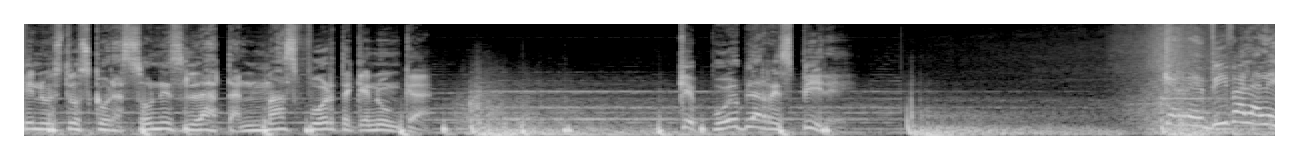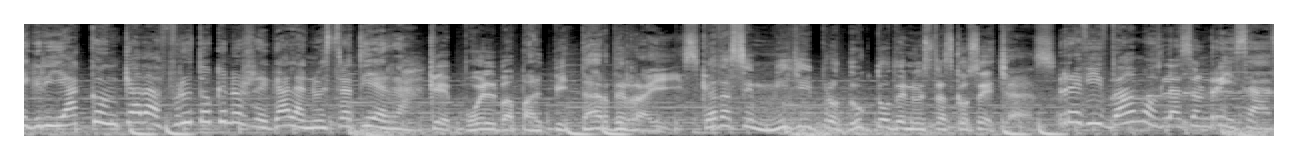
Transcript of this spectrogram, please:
Que nuestros corazones latan más fuerte que nunca. Que Puebla respire reviva la alegría con cada fruto que nos regala nuestra tierra. Que vuelva a palpitar de raíz cada semilla y producto de nuestras cosechas. Revivamos las sonrisas.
